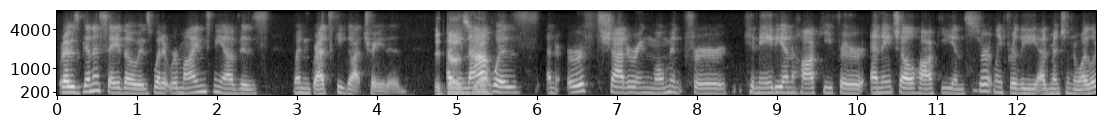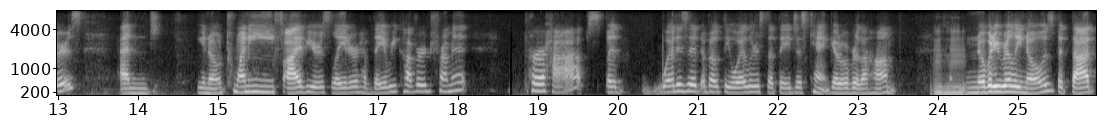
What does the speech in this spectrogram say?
What I was going to say though is what it reminds me of is when Gretzky got traded. It does, I mean that yeah. was an earth-shattering moment for Canadian hockey, for NHL hockey, and certainly for the Edmonton Oilers. And you know 25 years later have they recovered from it perhaps but what is it about the oilers that they just can't get over the hump mm-hmm. nobody really knows but that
